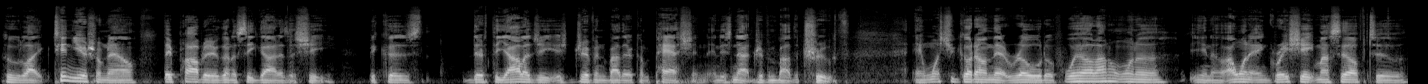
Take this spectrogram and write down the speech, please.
who, like, ten years from now, they probably are going to see God as a she because their theology is driven by their compassion and is not driven by the truth. And once you go down that road of, well, I don't want to, you know, I want to ingratiate myself to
